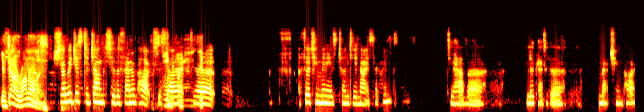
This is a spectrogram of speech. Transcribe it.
You've done a runner on us. Shall we just jump to the final part to start at uh, 13 minutes 29 seconds to have a look at the matching part?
